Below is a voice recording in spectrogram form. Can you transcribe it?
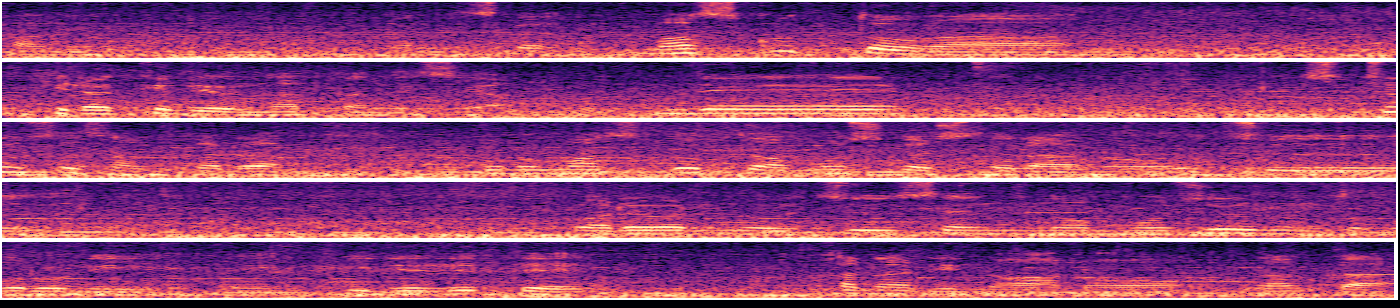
ー、あのなんですかマスコットが開けるようになったんですよ。で視聴者さんからこのマスコットはもしかしたらあの宇宙我々の宇宙船のモジュールのところに入れれてかなりのあのなんか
